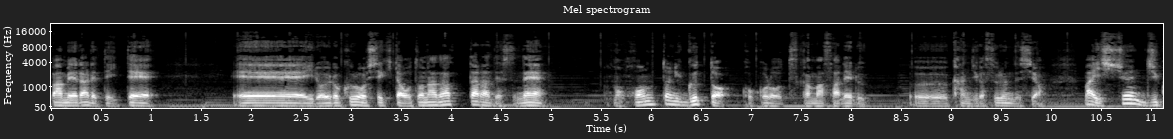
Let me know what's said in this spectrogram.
ばめられていて、えー、いろいろ苦労してきた大人だったらですね、もう本当にぐっと心をつかまされる感じがするんですよ。まあ一瞬自己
